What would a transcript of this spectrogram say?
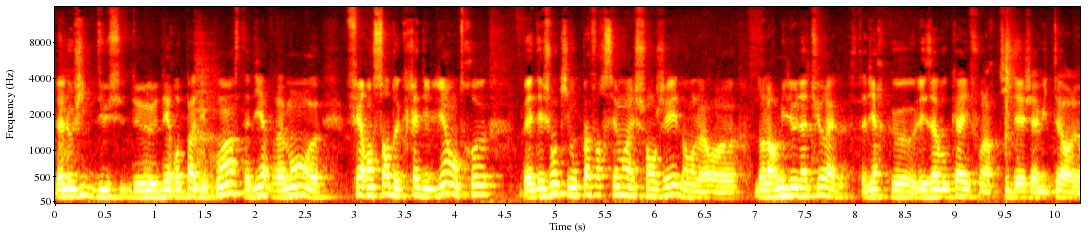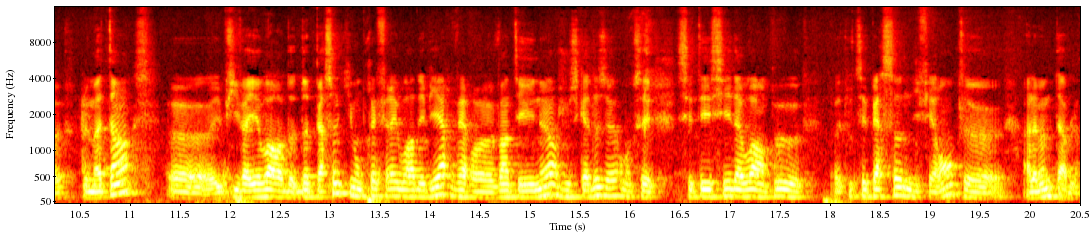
la logique des repas du coin, c'est-à-dire vraiment euh, faire en sorte de créer du lien entre ben, des gens qui vont pas forcément échanger dans leur, euh, dans leur milieu naturel. C'est-à-dire que les avocats, ils font leur petit déj à 8h le, le matin, euh, et puis il va y avoir d'autres personnes qui vont préférer boire des bières vers 21h jusqu'à 2h. Donc c'était essayer d'avoir un peu euh, toutes ces personnes différentes euh, à la même table.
